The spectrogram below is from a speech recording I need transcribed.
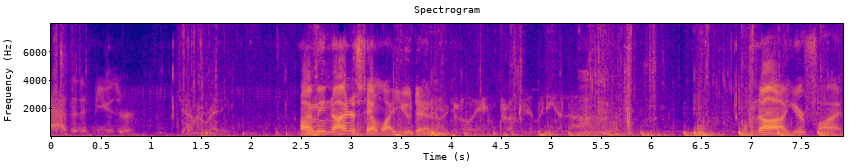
has a defuser. Jammer ready. I mean, I understand why you did. Mm-hmm. Nah, you're fine.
